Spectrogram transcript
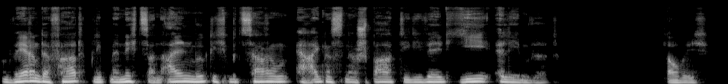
Und während der Fahrt blieb mir nichts an allen möglichen bizarren Ereignissen erspart, die die Welt je erleben wird. Glaube ich.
